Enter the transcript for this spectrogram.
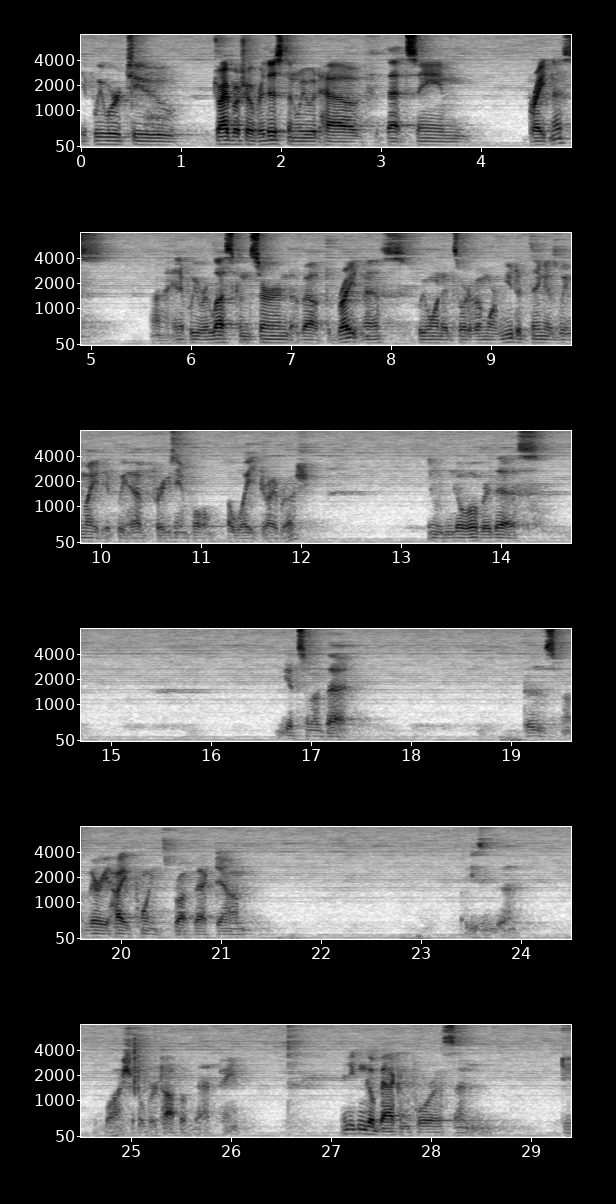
if we were to dry brush over this, then we would have that same brightness. Uh, and if we were less concerned about the brightness, we wanted sort of a more muted thing, as we might if we have, for example, a white dry brush, then we can go over this and get some of that, those uh, very high points brought back down by using the wash over top of that paint. And you can go back and forth and do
